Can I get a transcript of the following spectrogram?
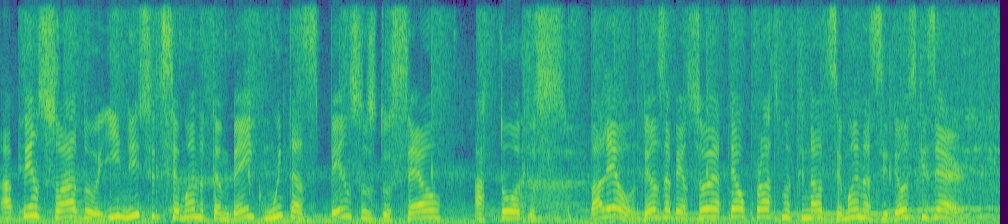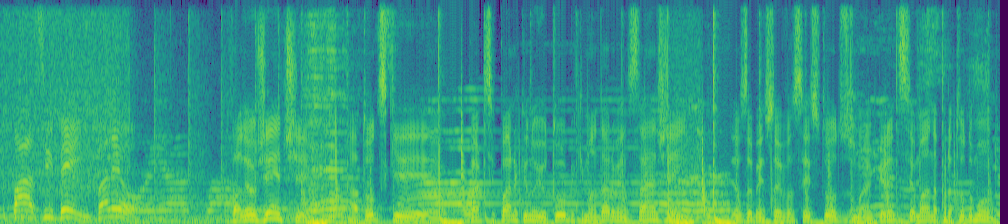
abençoado início de semana também, com muitas bênçãos do céu a todos. Valeu, Deus abençoe. Até o próximo final de semana, se Deus quiser. Paz e bem. Valeu. Valeu, gente! A todos que participaram aqui no YouTube, que mandaram mensagem. Deus abençoe vocês todos. Uma grande semana para todo mundo.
